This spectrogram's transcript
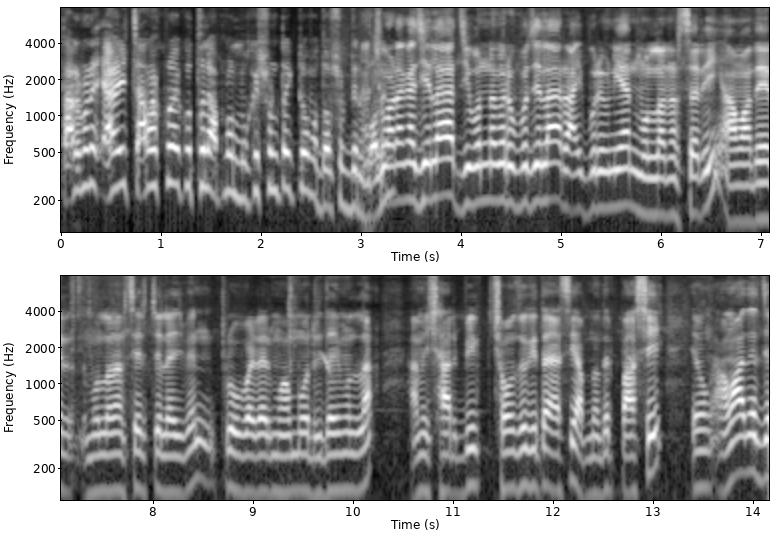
তার মানে এই চারা ক্রয় করতে হলে আপনার লোকেশনটা একটু আমার দর্শকদের বলেন। চুয়াডাঙ্গা জেলা জীবননগর উপজেলা রায়পুর ইউনিয়ন মোল্লা নার্সারি। আমাদের মোল্লা নার্সারি চলে আসবেন প্রোভাইডার মোহাম্মদ হৃদয় মোল্লা আমি সার্বিক সহযোগিতায় আছি আপনাদের পাশে এবং আমাদের যে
